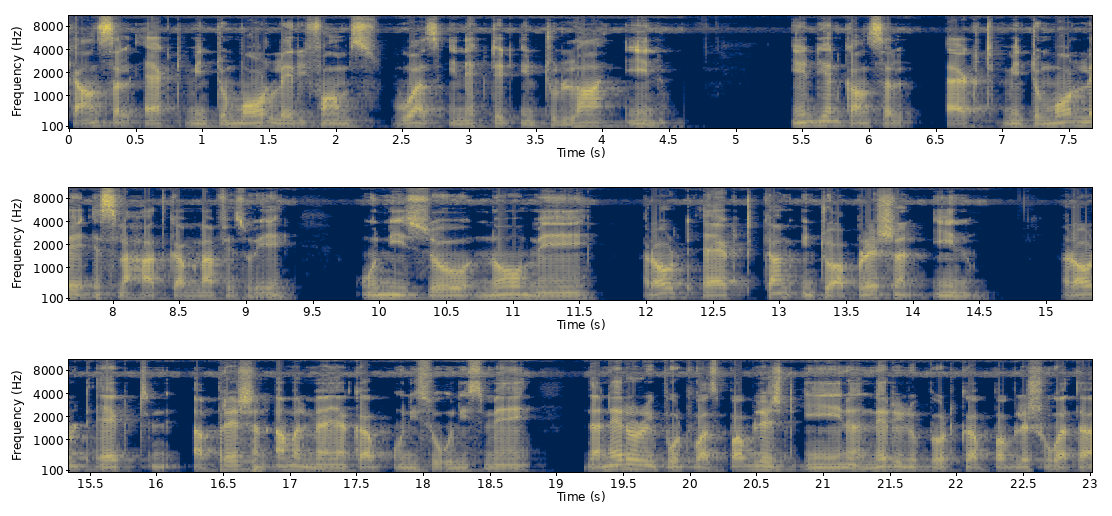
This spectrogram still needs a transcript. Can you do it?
council act Minto Morley reforms was enacted into law in Indian council act Minto Morley असलाहत का मुनाफिज हुए। 1909 में Rowlatt act come into operation in Rowlatt act operation अमल में आया कब? 1919 में। The Nehru report was published in Nehru report कब पब्लिश हुआ था?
